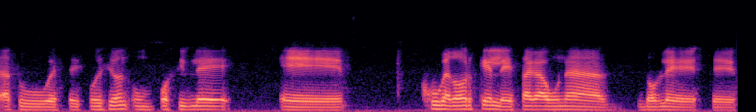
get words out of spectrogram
a, a tu este, disposición un posible eh, jugador que les haga una doble este,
